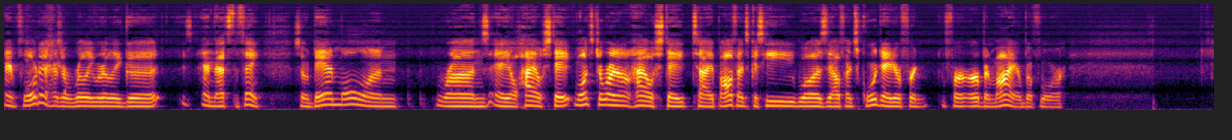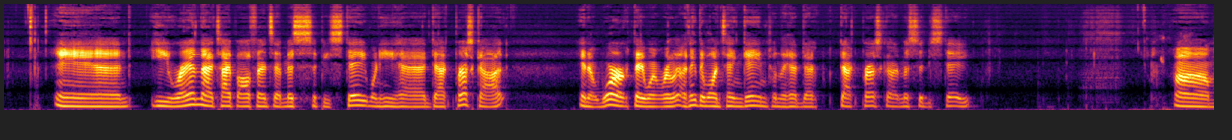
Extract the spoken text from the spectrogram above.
and Florida has a really, really good, and that's the thing. So Dan Mullen runs a Ohio State wants to run an Ohio State type offense because he was the offense coordinator for for Urban Meyer before, and he ran that type of offense at Mississippi State when he had Dak Prescott, and it worked. They went really. I think they won ten games when they had Dak, Dak Prescott at Mississippi State. Um,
